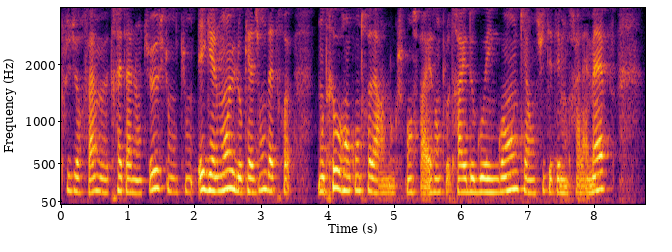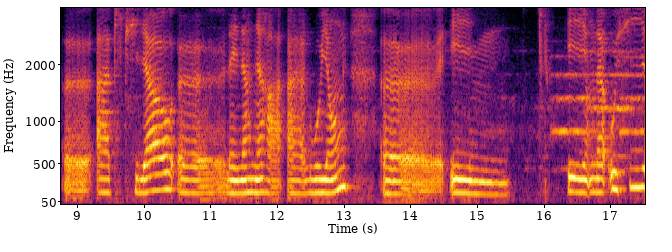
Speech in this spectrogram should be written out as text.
plusieurs femmes très talentueuses qui ont, également eu l'occasion d'être montrées aux rencontres d'art. Donc je pense par exemple au travail de Go Wang qui a ensuite été montré à la MEP, euh, à Pixiliao, euh, l'année dernière à, Luoyang. Euh, et, et on a aussi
